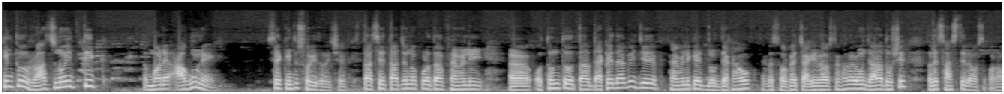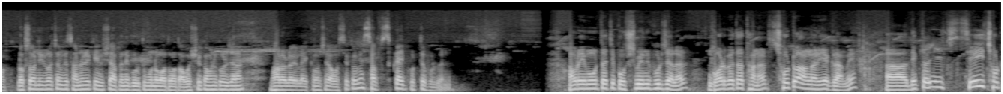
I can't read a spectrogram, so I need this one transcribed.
কিন্তু রাজনৈতিক মানে আগুনে সে কিন্তু শহীদ হয়েছে। তা সে, তার জন্য কোনো তার ফ্যামিলি অত্যন্ত তার একটাই দাবি যে ফ্যামিলিকে দেখা হোক, একটা সরকারি চাকরির ব্যবস্থা করা হোক এবং যারা দোষী, তাদের শাস্তির ব্যবস্থা করা হোক। লোকসভা নির্বাচনকে সামনে রেখে এই বিষয়ে আপনাদের গুরুত্বপূর্ণ মতামত অবশ্যই কমেন্ট করে জানান। ভালো লাগে লাইক কমেন্ট অবশ্যই করবেন। সাবস্ক্রাইব করতে ভুলবেন না। আমরা এই মুহূর্তে আছি পশ্চিম মেদিনীপুর জেলার গড়বেতা থানার ছোট আঙারিয়া গ্রামে। দেখতে এই সেই ছোট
